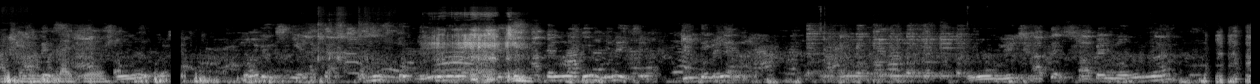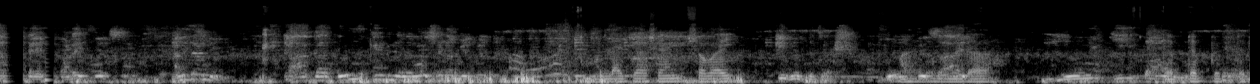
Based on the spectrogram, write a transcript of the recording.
আসেন আমার লাইফে ময়মনসিং এলাকার সমস্ত ক্রিমিনাল হাতের নাকি মিলেছে কিন্তু মেলে না পুলিশ হাতে সাপের নমুনা হাতে পাড়াই ফেলছে আমি জানি লাইফে আসেন সবাই। ট্যাপ ট্যাপ ট্যাপ ট্যাপ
